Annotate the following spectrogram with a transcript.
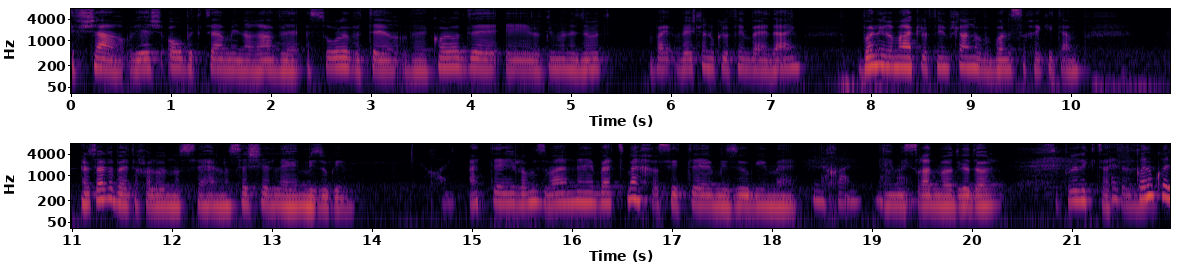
אפשר, ויש אור בקצה המנהרה, ואסור לוותר, וכל עוד אה, אה נותנים לנו הזדמנות, ויש לנו קלפים בידיים, בואו נראה מה הקלפים שלנו ובואו נשחק איתם. אני רוצה לדבר איתך על עוד נושא, על נושא של אה, מיזוגים. נכון. את אה, לא מזמן אה, בעצמך עשית אה, מיזוג עם אה, נכון, נכון. משרד מאוד גדול. ספרי לי קצת על זה. אז קודם כל,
